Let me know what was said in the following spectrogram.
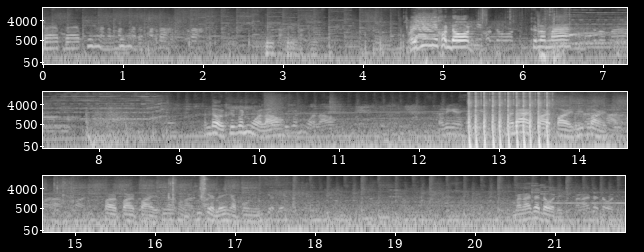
แรบแรบพี่หาน้ำมันหาน้ำมันป่ะป่ะมีถังมีถัง เฮ้ยพี่มีคนโดด ขึ้นรถมามันโดดขึ้นบนหัวเรา อันนี้ไงไม่ได้ปล่อยปล่อยพี่ปล่อยปล่อยปล่อยปล่อยพี่ผมขี้เกียจเล่นกับพวกนี้มันน่าจะโดดอีกมันน่าจะโดดอีก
